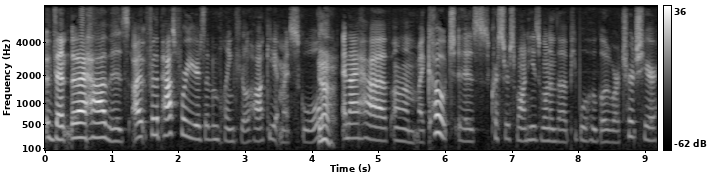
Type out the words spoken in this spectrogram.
event that I have is I for the past four years I've been playing field hockey at my school. Yeah. And I have um, my coach is Chris Respawn. He's one of the people who go to our church here,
